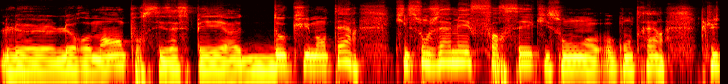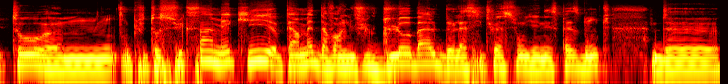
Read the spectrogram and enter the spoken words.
le, le roman pour ses aspects euh, documentaires qui ne sont jamais forcés, qui sont au contraire plutôt euh, plutôt succincts, mais qui permettent d'avoir une vue globale de la situation. Il y a une espèce donc de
